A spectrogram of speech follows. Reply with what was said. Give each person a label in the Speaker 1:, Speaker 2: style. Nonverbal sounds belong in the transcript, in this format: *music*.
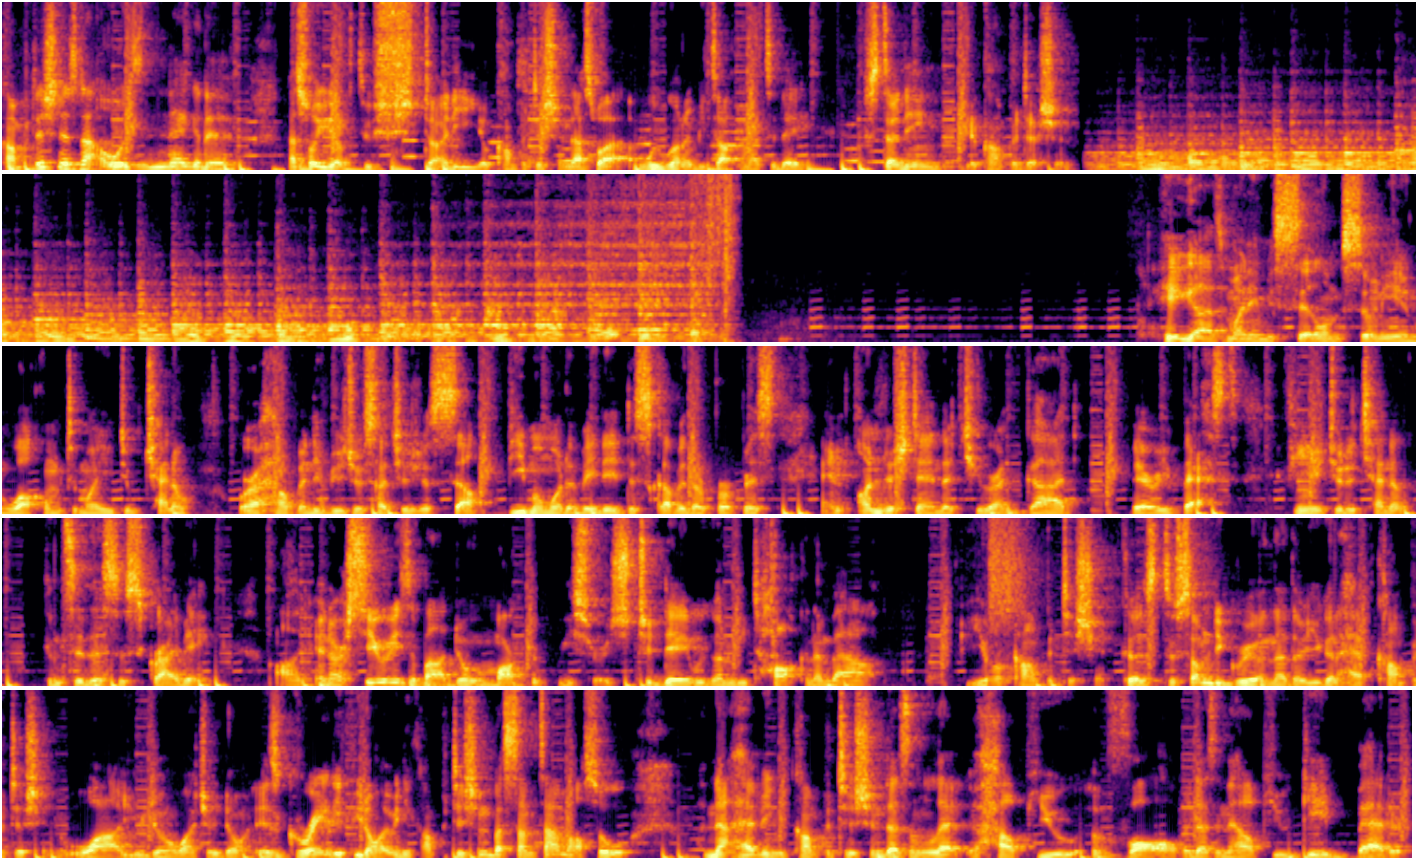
Speaker 1: Competition is not always negative. That's why you have to study your competition. That's what we want to be talking about today, studying your competition. Hey guys, my name is Salem Soni and welcome to my YouTube channel where I help individuals such as yourself be more motivated, discover their purpose, and understand that you are God very best. If you're new to the channel, consider subscribing. Uh, in our series about doing market research, today we're going to be talking about your competition. Because to some degree or another you're gonna have competition while you're doing what you're doing. It's great if you don't have any competition but sometimes also not having competition doesn't let help you evolve. It doesn't help you get better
